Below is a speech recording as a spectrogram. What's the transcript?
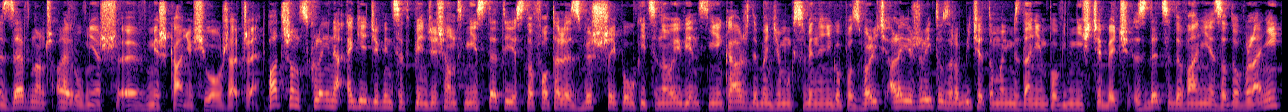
zewnątrz, ale również e, w mieszkaniu siłą rzeczy. Patrząc z kolei na EG 950, niestety jest to fotel z wyższej półki cenowej, więc nie każdy będzie mógł sobie na niego pozwolić, ale jeżeli to zrobicie, to moim zdaniem powinniście być zdecydowanie zadowoleni,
